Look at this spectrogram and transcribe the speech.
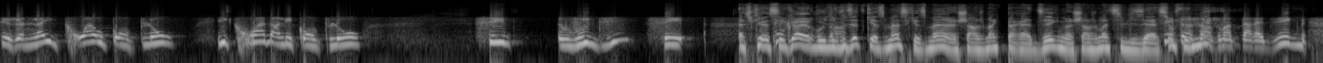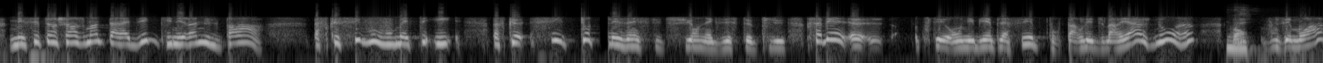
ces jeunes-là, ils croient au complot. Ils croient dans les complots. C'est, vous dit, c'est est-ce que c'est quoi, vous, vous dites quasiment, c'est quasiment un changement de paradigme, un changement de civilisation? C'est un changement de paradigme, mais c'est un changement de paradigme qui n'ira nulle part. Parce que si vous vous mettez, parce que si toutes les institutions n'existent plus, vous savez, euh, écoutez, on est bien placé pour parler du mariage, nous, hein? Bon, vous et moi,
